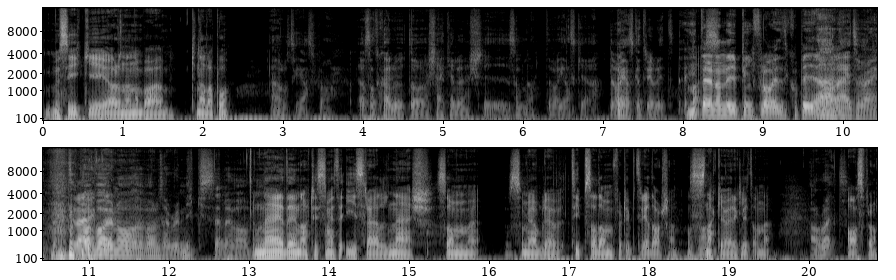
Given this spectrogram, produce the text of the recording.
Musik i öronen och bara knalla på Ja, det låter ganska bra. Jag satt själv ute och käkade lunch i solen. Det var ganska, det var ganska trevligt. Hittade du någon ny Pink Floyd-kopia? Nej, nej tyvärr inte. Tyvärr var, inte. var det någon, var det någon sån här remix eller vad? Nej det är en artist som heter Israel Nash som Som jag blev tipsad om för typ tre dagar sedan Och så Ja. snackade jag Erik lite om det Alright. Asbra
